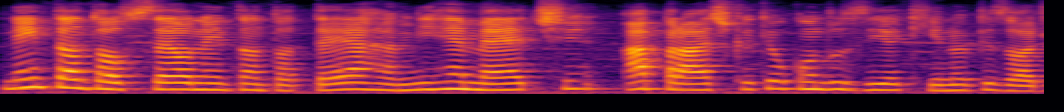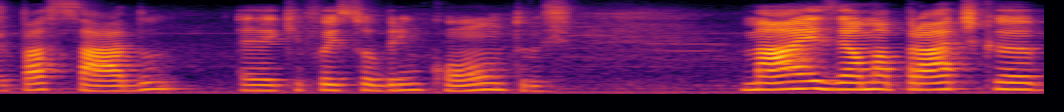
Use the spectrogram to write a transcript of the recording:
Nem tanto ao céu, nem tanto à terra me remete à prática que eu conduzi aqui no episódio passado, é, que foi sobre encontros, mas é uma prática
